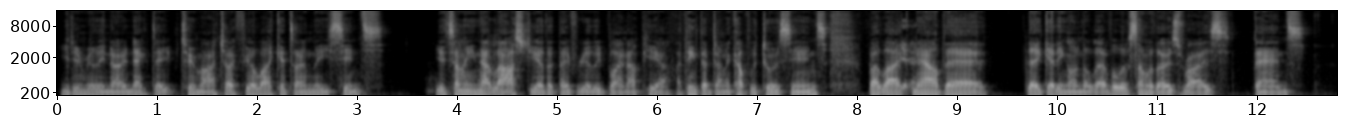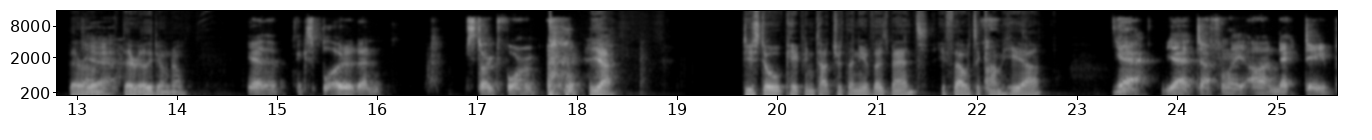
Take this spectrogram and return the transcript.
you didn't really know Neck Deep too much. I feel like it's only since it's something that last year that they've really blown up here. I think they've done a couple of tours since, but like Yeah. now they're they're getting on the level of some of those rise bands. They're um, Yeah. they're really doing well. Yeah, they've exploded and stoked for them. Yeah. Do you still keep in touch with any of those bands if they were to come here? yeah, yeah, definitely. Uh, neck deep.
